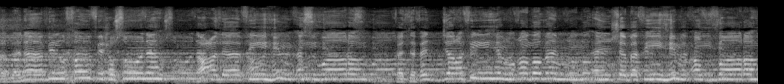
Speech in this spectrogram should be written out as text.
فبنى بالخوف حصونه أعلى فيهم أسواره فتفجر فيهم غضبا أنشب فيهم أظفاره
